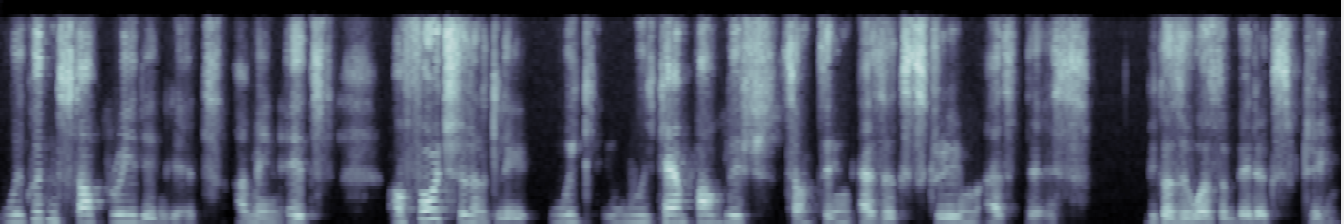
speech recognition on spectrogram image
we couldn't stop reading it. I mean, it's unfortunately we we can't publish something as extreme as this because it was a bit extreme.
